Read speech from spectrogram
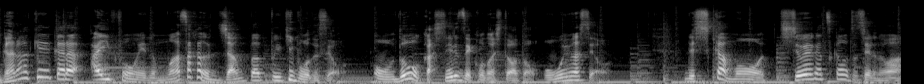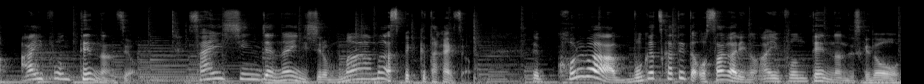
ガラケーから iPhone へのまさかのジャンプアップ希望ですよ。おどうかしてるぜこの人はと思いますよ。でしかも父親が使おうとしてるのは iPhone10 なんですよ。最新じゃないにしろまあまあスペック高いですよ。でこれは僕が使ってたお下がりの iPhone10 なんですけど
